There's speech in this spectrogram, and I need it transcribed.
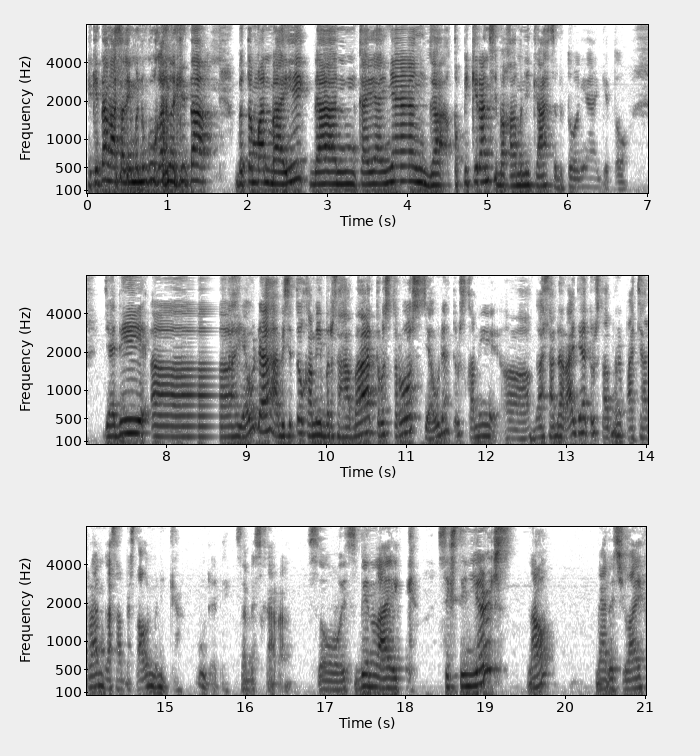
kita nggak saling menunggu karena kita berteman baik dan kayaknya nggak kepikiran sih bakal menikah sebetulnya gitu. Jadi uh, ya udah habis itu kami bersahabat terus terus ya udah terus kami eh, nggak uh, sadar aja terus tahun pacaran nggak sampai setahun menikah. Udah deh sampai sekarang. So it's been like 16 years now marriage life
